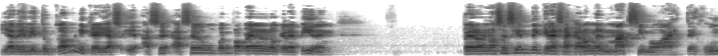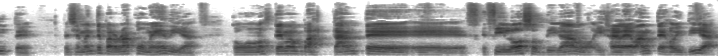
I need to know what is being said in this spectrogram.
y a David Duchovny que hace, hace un buen papel en lo que le piden. Pero no se siente que le sacaron el máximo a este junte, especialmente para una comedia con unos temas bastante eh, filosos, digamos, y relevantes hoy día,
